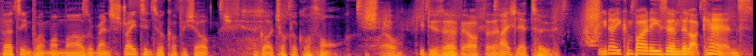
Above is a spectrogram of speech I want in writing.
13.1 miles. I ran straight into a coffee shop and got a chocolate croissant. Well, you deserve it after that. I actually had two. Well, you know, you can buy these. Um, they're like cans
